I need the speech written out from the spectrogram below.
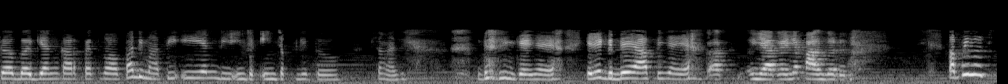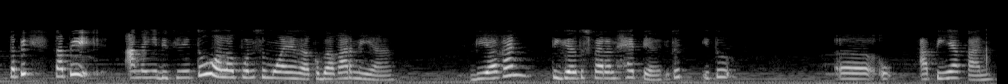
ke bagian karpet atau apa dimatiin diinjek-injek gitu. Bisa nggak sih? Deh kayaknya ya. Kayaknya gede ya apinya ya. Iya kayaknya kagak deh. Tapi lu tapi tapi anehnya di sini tuh walaupun semuanya nggak kebakar nih ya dia kan 300 Fahrenheit ya itu itu eh, u- apinya kan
